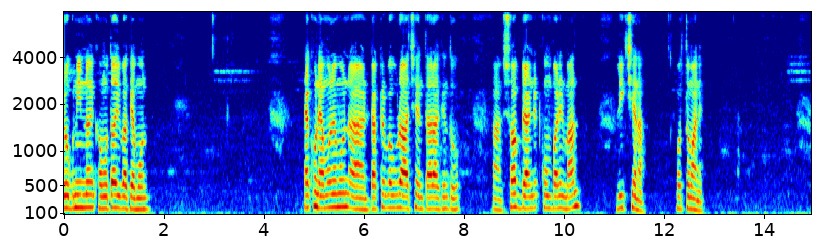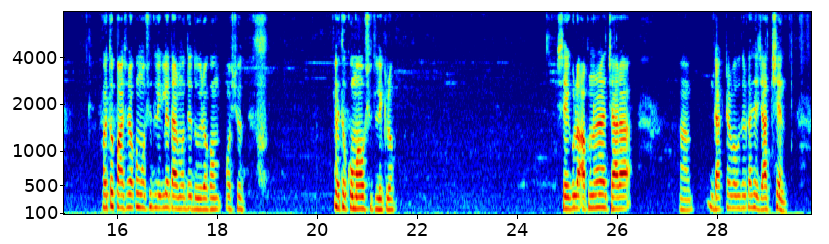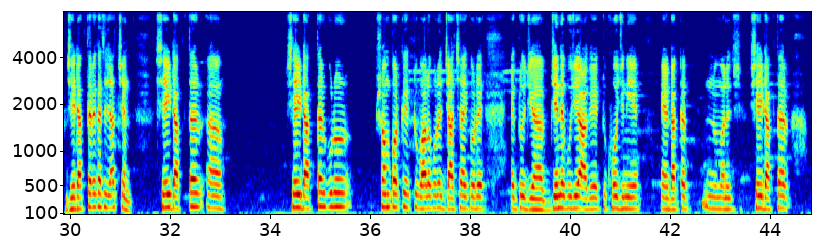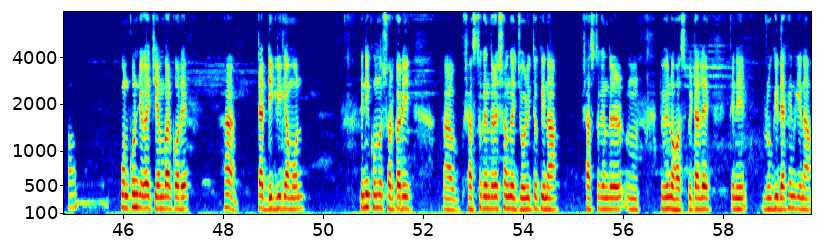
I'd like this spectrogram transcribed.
রোগ নির্ণয় ক্ষমতাই বা কেমন। এখন এমন এমন ডাক্তারবাবুরা আছেন, তারা কিন্তু সব ব্র্যান্ডেড কোম্পানির মাল লিখছে না। বর্তমানে। হয়তো পাঁচ রকম ওষুধ লিখলে তার মধ্যে দুই রকম ওষুধ। হয়তো কোমা ওষুধ লিখলো। সেগুলো আপনারা যারা ডাক্তারবাবুদের কাছে যাচ্ছেন, যে ডাক্তারের কাছে যাচ্ছেন, সেই ডাক্তার সেই ডাক্তারগুলোর সম্পর্কে একটু ভালো করে যাচাই করে, একটু জেনে বুঝে আগে একটু খোঁজ নিয়ে ডাক্তার মানে সেই ডাক্তার কোন কোন জায়গায় চেম্বার করে হ্যাঁ তার ডিগ্রি কেমন, তিনি কোনো সরকারি স্বাস্থ্যকেন্দ্রের সঙ্গে জড়িত কি না স্বাস্থ্যকেন্দ্রের বিভিন্ন হসপিটালে তিনি রুগী দেখেন কি না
